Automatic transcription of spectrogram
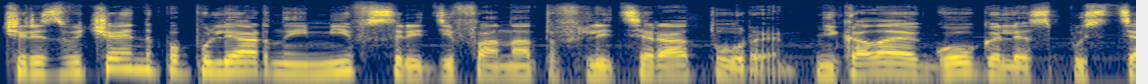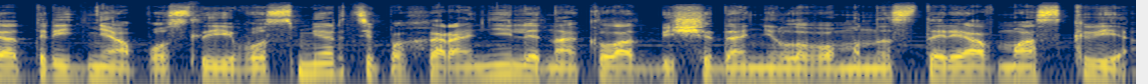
Чрезвычайно популярный миф среди фанатов литературы. Николая Гоголя спустя три дня после его смерти похоронили на кладбище Данилова монастыря в Москве.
